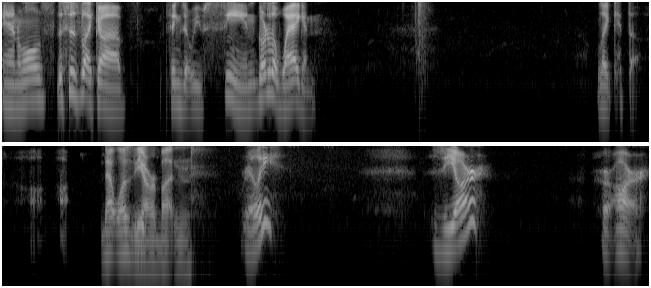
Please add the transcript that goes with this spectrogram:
animals. This is like uh things that we've seen. Go to the wagon. Like hit the That was the R button. really ZR or R.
